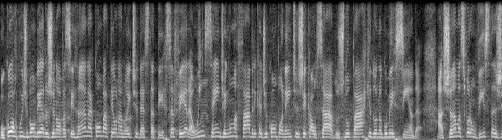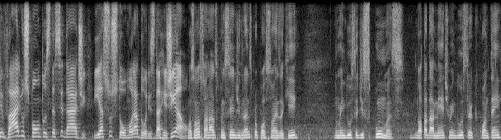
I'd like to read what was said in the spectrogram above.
O Corpo de Bombeiros de Nova Serrana combateu na noite desta terça-feira um incêndio em uma fábrica de componentes de calçados no Parque Dona Gumercinda. As chamas foram vistas de vários pontos da cidade e assustou moradores da região. Nós somos acionados por um incêndio de grandes proporções aqui numa indústria de espumas, notadamente uma indústria que contém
